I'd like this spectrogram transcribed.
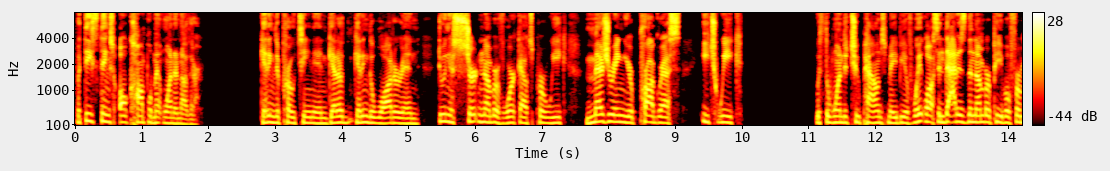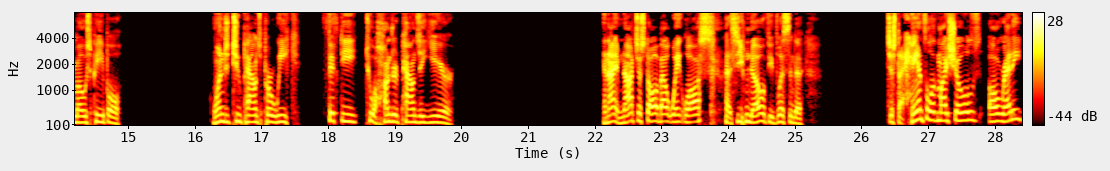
But these things all complement one another. Getting the protein in, get, getting the water in, doing a certain number of workouts per week, measuring your progress each week with the one to two pounds maybe of weight loss. And that is the number, people, for most people. One to two pounds per week, 50 to 100 pounds a year. And I am not just all about weight loss, as you know, if you've listened to just a handful of my shows already,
